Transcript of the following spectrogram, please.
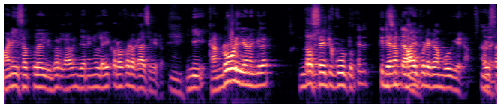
മണി സപ്ലൈ ലിബറലാകും ജനങ്ങളുടെ കുറെ കൂടെ കാശ് കിട്ടും. ഇനി കൺട്രോൾ ചെയ്യണമെങ്കിൽ ഇൻട്രസ്റ്റ് റേറ്റ് കൂട്ടും. ജനം വായ്പ എടുക്കാൻ പോവുകയില്ല. പൈസ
